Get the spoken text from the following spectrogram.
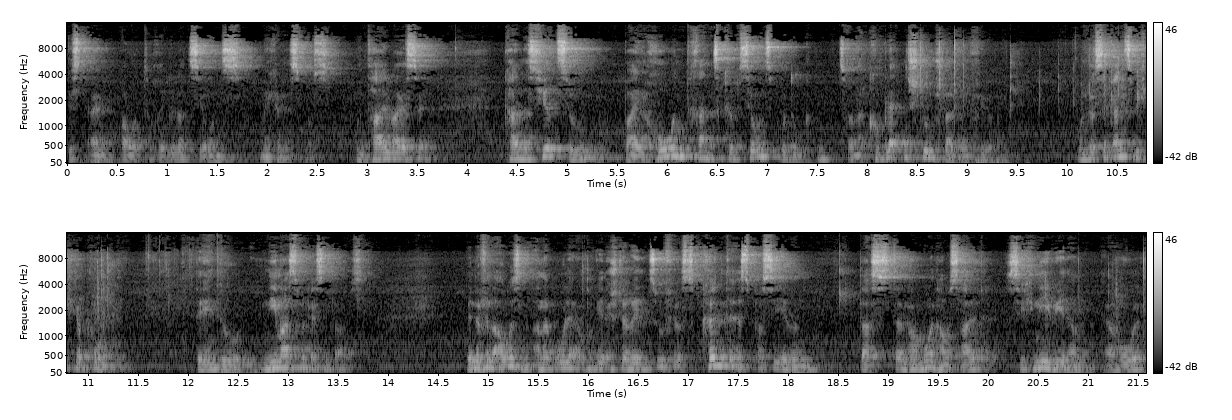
ist ein Autoregulationsmechanismus. Und teilweise kann es hierzu bei hohen Transkriptionsprodukten zu einer kompletten Stummschaltung führen. Und das ist ein ganz wichtiger Punkt, den du niemals vergessen darfst. Wenn du von außen anabole androgene Steroide zuführst, könnte es passieren, dass dein Hormonhaushalt sich nie wieder erholt.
